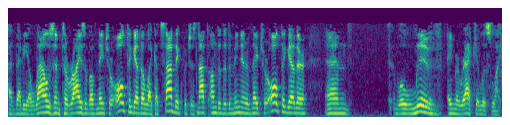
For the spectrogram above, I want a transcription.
uh, that he allows him to rise above nature altogether, like a tzaddik, which is not under the dominion of nature altogether, and will live a miraculous life.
